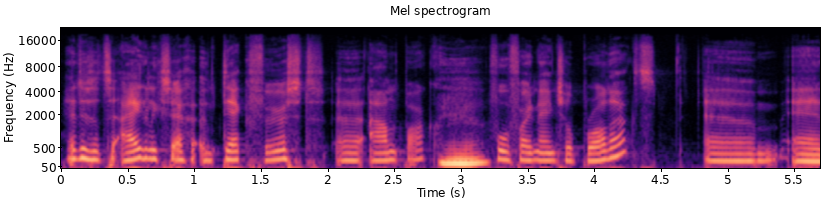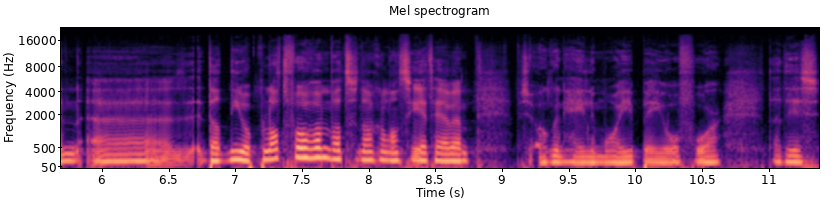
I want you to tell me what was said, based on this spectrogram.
Hè, dus dat ze eigenlijk zeggen een tech first eh, aanpak Ja. voor financial products. Ehm, en dat nieuwe platform wat ze dan gelanceerd hebben, is ook een hele mooie payoff voor. Dat is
